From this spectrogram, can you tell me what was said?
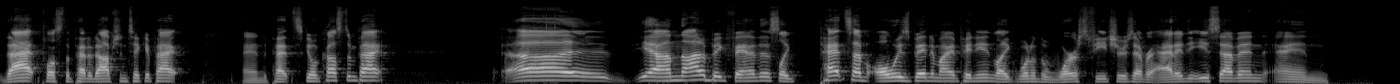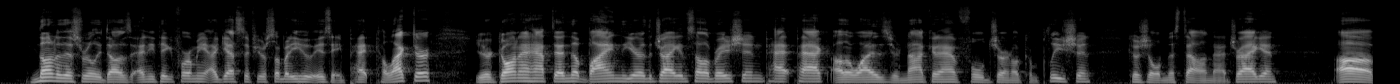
that plus the pet adoption ticket pack and the pet skill custom pack. Uh, yeah, I'm not a big fan of this. Like, pets have always been, in my opinion, like one of the worst features ever added to E7, and none of this really does anything for me. I guess if you're somebody who is a pet collector, you're gonna have to end up buying the Year of the Dragon Celebration pet pack. Otherwise, you're not gonna have full journal completion because you'll have missed out on that dragon. Uh,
